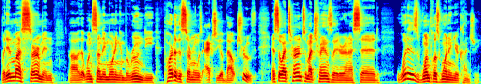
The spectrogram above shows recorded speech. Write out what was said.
But in my sermon, uh, that one Sunday morning in Burundi, part of the sermon was actually about truth. And so I turned to my translator and I said, What is one plus one in your country?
